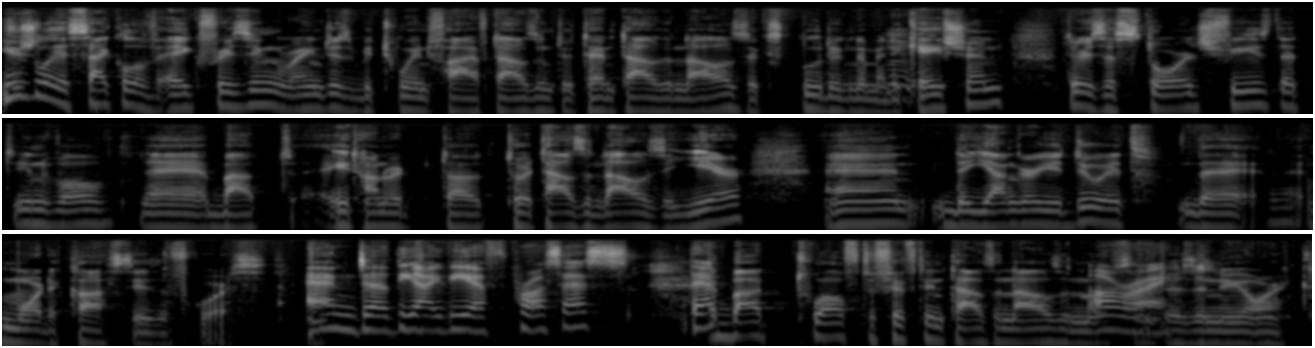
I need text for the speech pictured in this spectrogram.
Usually a cycle of egg freezing ranges between 5,000 to $10,000, excluding the medication. Mm. There's a storage fees that involve uh, about $800 to $1,000 a year. And the younger you do it, the more the cost is, of course. And uh, the IVF process? Then? About $12,000 to $15,000 in most right. centers in New York.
